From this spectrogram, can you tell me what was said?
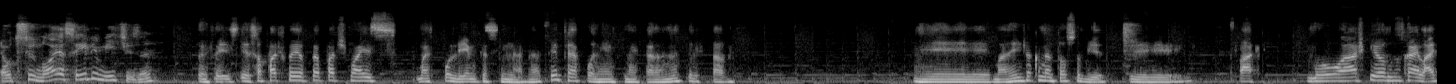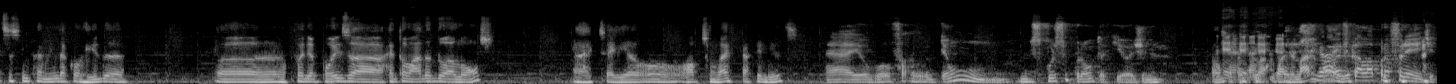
É o Tsunoya sem limites, né? Essa parte foi, foi a parte mais, mais polêmica, assim, né? Sempre é polêmica, né, cara? Não é acreditável. E- Mas a gente já comentou sobre isso. E... Eu acho que um dos highlights, assim, pra mim, da corrida ah, foi depois a retomada do Alonso. Ah, que seria o Robson vai ficar feliz. É, eu vou tenho um, um discurso pronto aqui hoje, né? Então, pode largar Vai aí. ficar lá pra frente.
